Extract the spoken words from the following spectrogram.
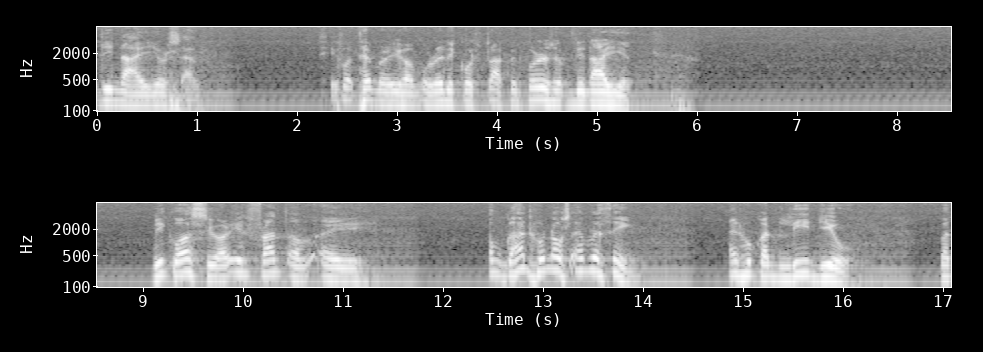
deny yourself. Whatever you have already constructed for yourself, deny it. Because you are in front of a of God who knows everything and who can lead you. But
